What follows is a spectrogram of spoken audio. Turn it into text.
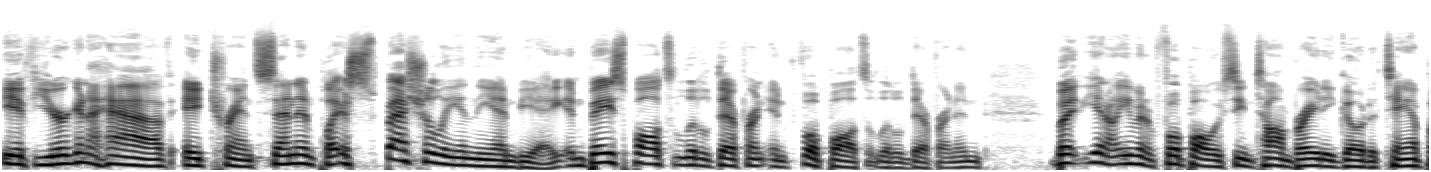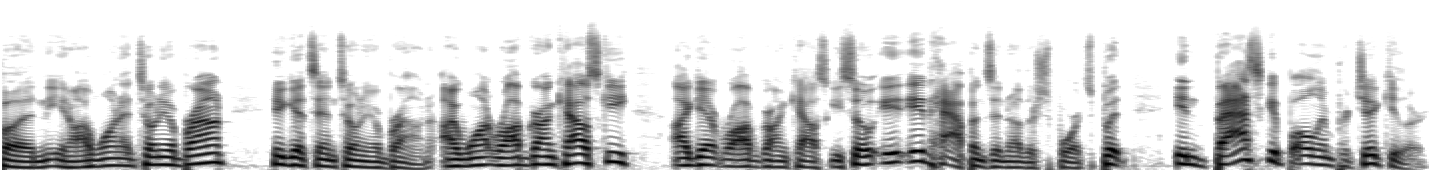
If you're going to have a transcendent player, especially in the NBA, in baseball it's a little different, in football it's a little different, and but you know even in football we've seen Tom Brady go to Tampa, and you know I want Antonio Brown, he gets Antonio Brown. I want Rob Gronkowski, I get Rob Gronkowski. So it, it happens in other sports, but in basketball in particular,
